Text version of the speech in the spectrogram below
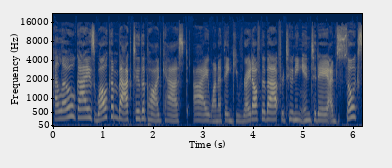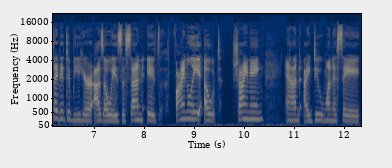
Hello, guys. Welcome back to the podcast. I want to thank you right off the bat for tuning in today. I'm so excited to be here. As always, the sun is finally out shining, and I do want to say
